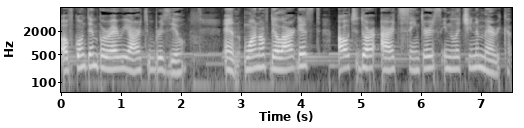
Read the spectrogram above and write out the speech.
of contemporary art in Brazil and one of the largest outdoor art centers in Latin America.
